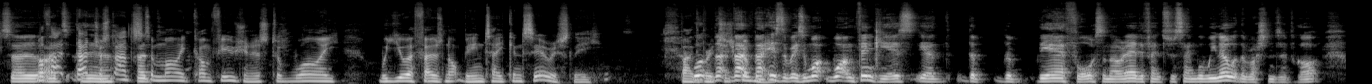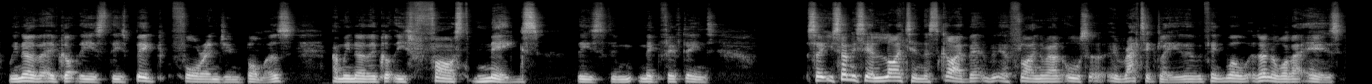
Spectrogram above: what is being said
So Well, that, that just adds I'd- to my confusion as to why were UFOs not being taken seriously by the British that, that, government. that is the reason. What what I'm thinking is, you know, the, the the air force and our air defence were saying, well, we know what the Russians have got. We know that they've got these these big four engine bombers, and we know they've got these fast MiGs, these the MiG 15s. So you suddenly see a light in the sky, but flying around also erratically. They would think, well, I don't know what that is,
